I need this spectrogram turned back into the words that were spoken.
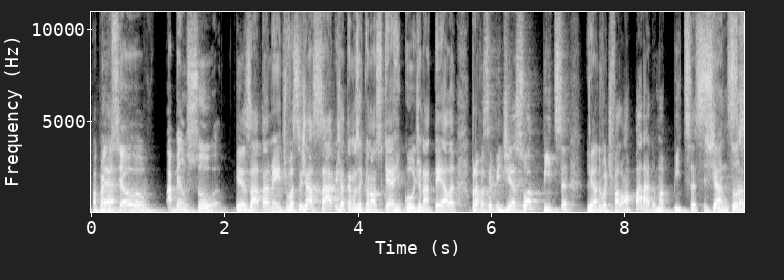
Papai né? do céu abençoa. Exatamente. Você já sabe, já temos aqui o nosso QR Code na tela pra você pedir a sua pizza. Leandro, vou te falar uma parada. Uma pizza Já tô sensacional.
